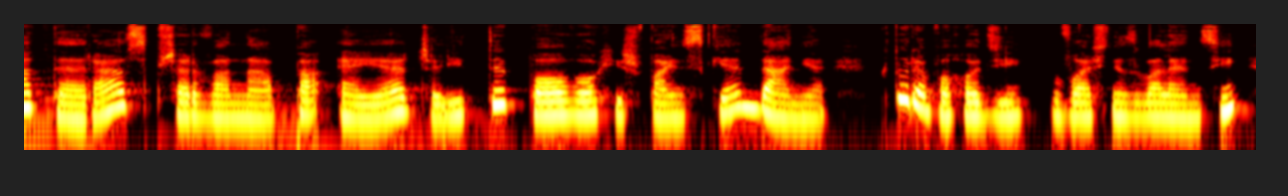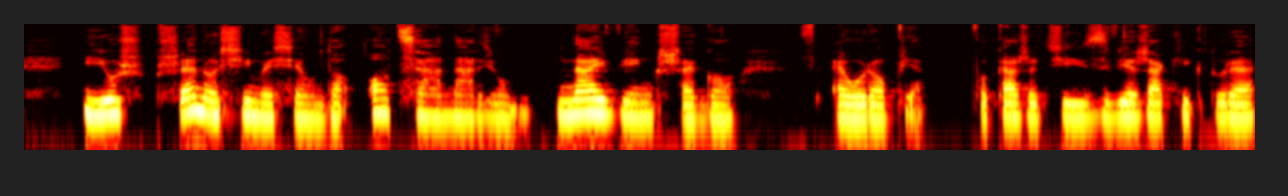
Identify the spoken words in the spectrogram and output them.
A teraz przerwa na paella, czyli typowo hiszpańskie danie, które pochodzi właśnie z Walencji i już przenosimy się do oceanarium, największego w Europie. Pokażę Ci zwierzaki, które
